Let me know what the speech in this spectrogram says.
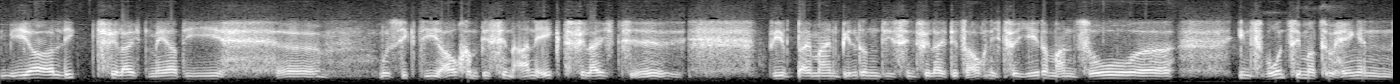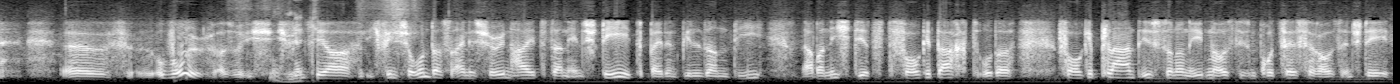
äh, mir liegt vielleicht mehr die äh, Musik, die auch ein bisschen aneckt, vielleicht äh, wie bei meinen Bildern, die sind vielleicht jetzt auch nicht für jedermann so äh, ins Wohnzimmer zu hängen. Äh, obwohl, also ich, ich finde ja, ich finde schon, dass eine Schönheit dann entsteht bei den Bildern, die aber nicht jetzt vorgedacht oder vorgeplant ist, sondern eben aus diesem Prozess heraus entsteht.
